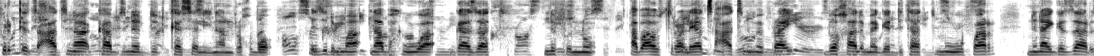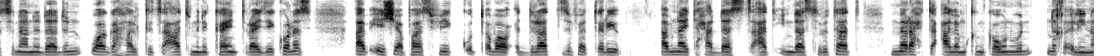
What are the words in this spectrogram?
ፍርቂ ጸዓትና ካብ ዝነድድ ከሰል ኢና ንረኽቦ እዚ ድማ ናብ ህዋ ጋዛት ንፍኑ ኣብ ኣውስትራልያ ጸዓት ንምፍራይ ብካልእ መገድታት ምውፋር ንናይ ገዛእ ርእስና ነዳድን ዋጋ ሃልኪ ጸዓት ምንካይን ጥራይ ዘይኮነስ ኣብ ኤሽያ ፓስፊክ ቁጠባዊ ዕድላት ዝፈጥር እዩ ኣብ ናይ ተሓዳሲ ጸዓት ኢንዳስትሪታት መራሕቲ ዓለም ክንከውን እውን ንኽእል ኢና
